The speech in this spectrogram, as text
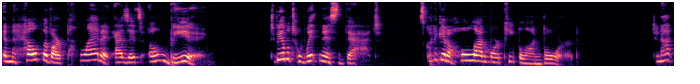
in the health of our planet as its own being, to be able to witness that, it's going to get a whole lot more people on board. Do not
